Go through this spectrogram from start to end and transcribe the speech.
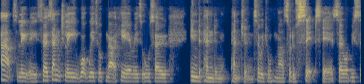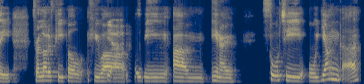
Absolutely. So essentially, what we're talking about here is also independent pension. So we're talking about sort of SIPPs here. So obviously, for a lot of people who are yeah. maybe, um, you know, 40 or younger,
